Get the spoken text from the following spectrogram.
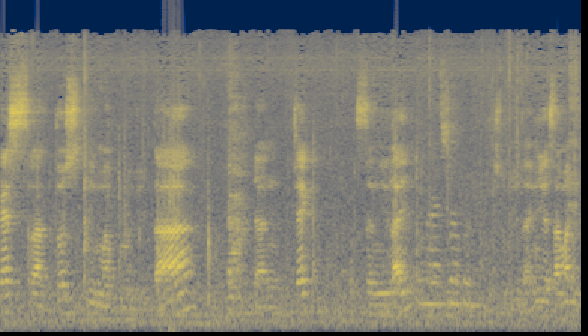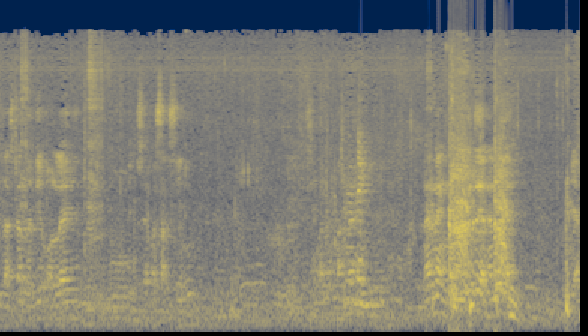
cash 150 juta dan cek senilai 520. 10 juta ini juga sama dijelaskan tadi oleh ibu siapa saksi ini Siapa? Neneng. Neneng, itu ya Neneng ya? Ya,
